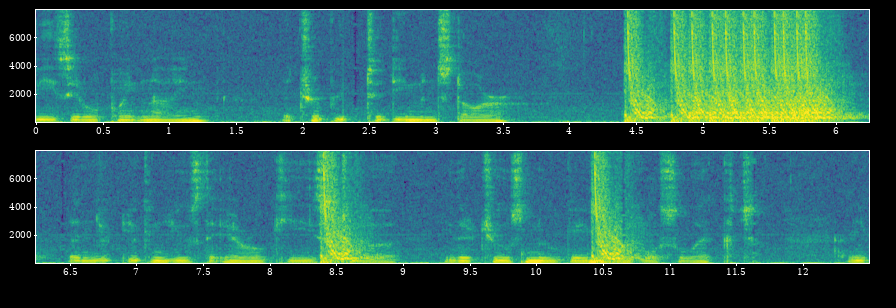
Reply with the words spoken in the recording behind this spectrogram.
V0.9, a tribute to Demon Star and you, you can use the arrow keys to uh, either choose new game level select. And you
